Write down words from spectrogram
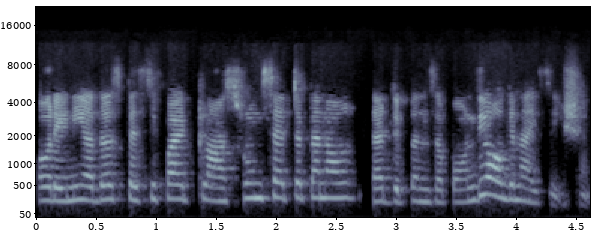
or any other specified classroom setup and all that depends upon the organization.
